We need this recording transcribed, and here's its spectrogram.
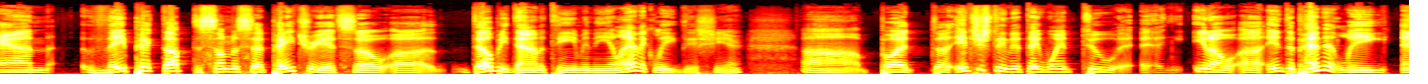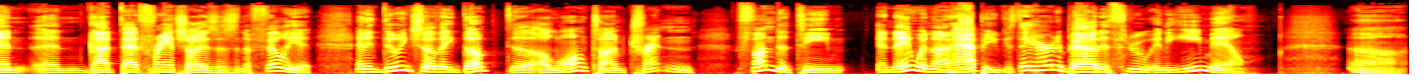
and they picked up the Somerset Patriots, so uh, they'll be down a team in the Atlantic League this year. Uh, but uh, interesting that they went to, uh, you know, uh, independent league and and got that franchise as an affiliate, and in doing so, they dumped uh, a long time Trenton Thunder team, and they were not happy because they heard about it through an email uh,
